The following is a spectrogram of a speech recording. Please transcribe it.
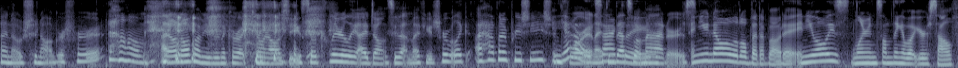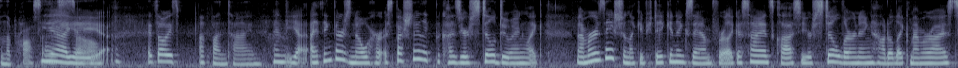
an oceanographer. Um, I don't know if I'm using the correct terminology, so clearly I don't see that in my future. But like I have an appreciation Yeah, for it, exactly. and I think that's what matters. and you know a little bit about it and you always learn something about yourself in the process. yeah, yeah, so yeah, yeah. it's always a fun time. And yeah, I think there's no hurt, especially like because you're still doing like memorization. Like if you take an exam for like a science class, you're still learning how to like memorize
